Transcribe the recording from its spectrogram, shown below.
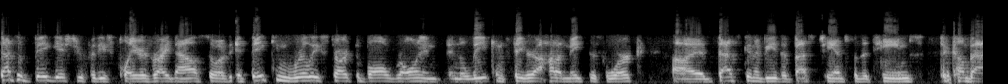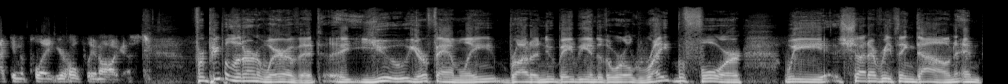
that's a big issue for these players right now. So if, if they can really start the ball rolling and, and, the league can figure out how to make this work, uh, that's going to be the best chance for the teams to come back into play here, hopefully in August. For people that aren't aware of it, uh, you, your family, brought a new baby into the world right before we shut everything down. And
